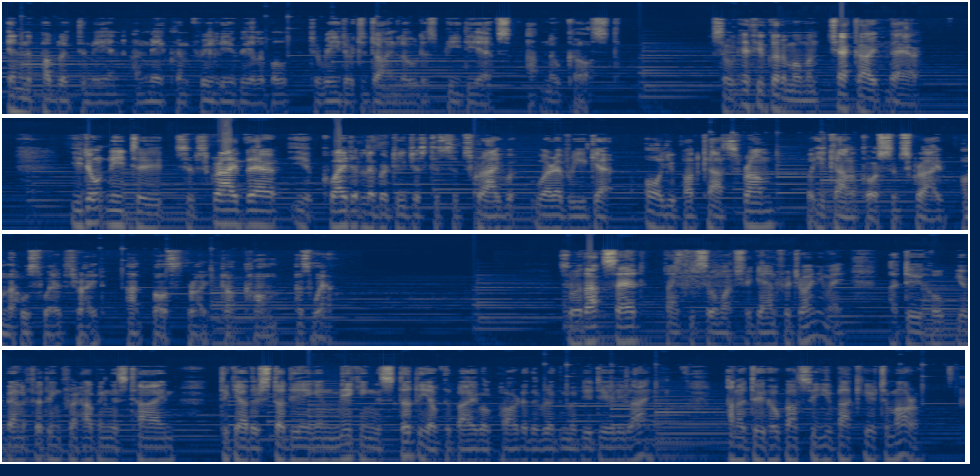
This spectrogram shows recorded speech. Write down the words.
in the public domain and make them freely available to read or to download as PDFs at no cost. So if you've got a moment, check out there. You don't need to subscribe there. You're quite at liberty just to subscribe wherever you get all your podcasts from, but you can, of course, subscribe on the host website at buzzsprout.com as well. So, with that said, thank you so much again for joining me. I do hope you're benefiting from having this time together studying and making the study of the Bible part of the rhythm of your daily life. And I do hope I'll see you back here tomorrow.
